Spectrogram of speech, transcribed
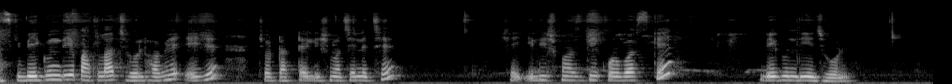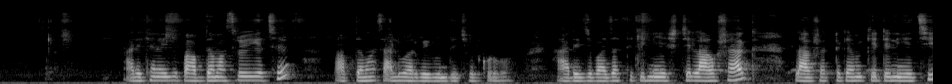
আজকে বেগুন দিয়ে পাতলা ঝোল হবে। এই যে ছোট একটা ইলিশ মাছ এনেছে। সেই ইলিশ মাছ দিয়ে করব আজকে বেগুন দিয়ে ঝোল। আর এখানে এই যে পাবদা মাছ রয়ে গেছে। পাবদা মাছ, আলু আর বেগুন দিয়ে ঝোল করব। আর এই যে বাজার থেকে নিয়ে এসছে লাউ শাক। লাউ শাকটাকে আমি কেটে নিয়েছি।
